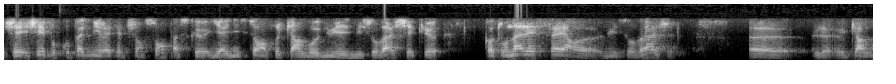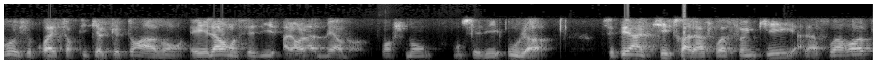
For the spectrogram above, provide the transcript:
J'ai j'ai beaucoup admiré cette chanson parce qu'il y a une histoire entre Cargo de nuit et Nuit sauvage, c'est que quand on allait faire euh, Nuit sauvage, euh, le Cargo, je crois, est sorti quelques temps avant. Et là, on s'est dit, alors là, merde, franchement, on s'est dit, oula. C'était un titre à la fois funky, à la fois rock.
